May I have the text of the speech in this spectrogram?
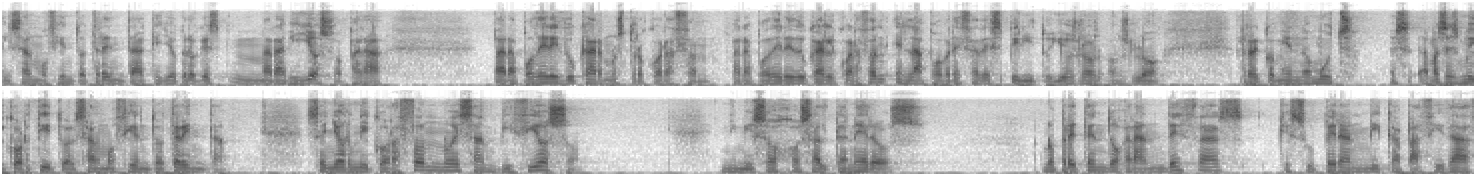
el Salmo 130, que yo creo que es maravilloso para, para poder educar nuestro corazón, para poder educar el corazón en la pobreza de espíritu. Yo os lo, recomiendo mucho. además es muy cortito el Salmo 130. Señor, mi corazón no es ambicioso, ni mis ojos altaneros. No pretendo grandezas que superan mi capacidad,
